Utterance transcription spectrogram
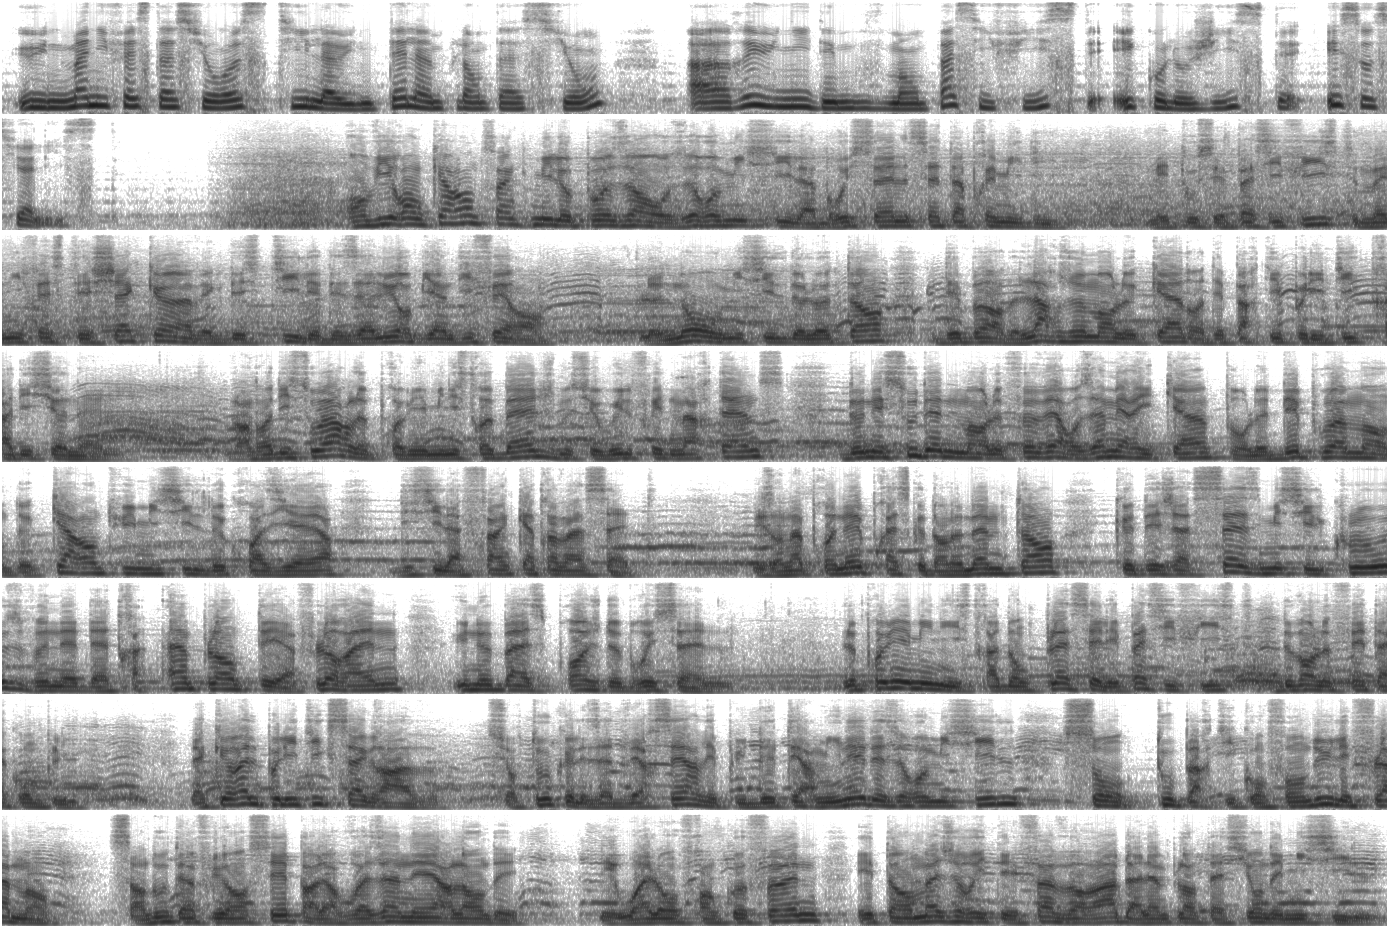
une manifestation hostile à une telle implantation a réuni des mouvements pacifistes, écologistes et socialistes. Environ 45 000 opposants aux euromissiles à Bruxelles cet après-midi. Mais tous ces pacifistes manifestaient chacun avec des styles et des allures bien différents. Le non aux missiles de l'OTAN déborde largement le cadre des partis politiques traditionnels. Vendredi soir, le Premier ministre belge, M. Wilfried Martens, donnait soudainement le feu vert aux Américains pour le déploiement de 48 missiles de croisière d'ici la fin 87. Mais on apprenait presque dans le même temps que déjà 16 missiles cruise venaient d'être implantés à Florène, une base proche de Bruxelles. Le Premier ministre a donc placé les pacifistes devant le fait accompli. La querelle politique s'aggrave, surtout que les adversaires les plus déterminés des euromissiles sont, tout partis confondus, les Flamands, sans doute influencés par leurs voisins néerlandais, les Wallons francophones étant en majorité favorables à l'implantation des missiles.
